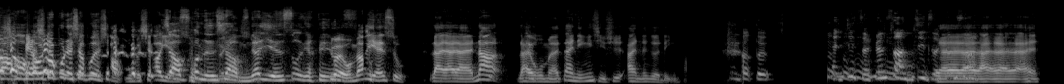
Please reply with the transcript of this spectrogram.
好，我觉得不能笑，不能笑，我们先要严笑肃，不能笑，我们要严肃，你要严肃。对，我们要严肃。来来来，那来，我们来带您一起去按那个铃。啊，对，哎记者跟上，记者跟上，来来来来来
